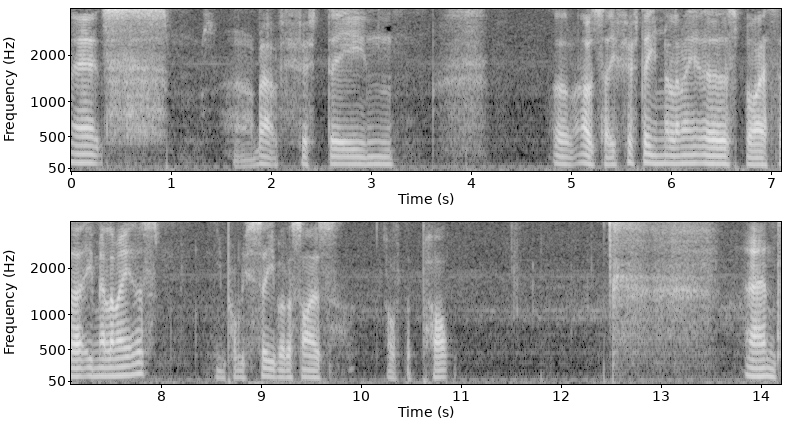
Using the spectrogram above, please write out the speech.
It's uh, about 15, uh, I would say 15 millimeters by 30 millimeters. You can probably see by the size of the pot. And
